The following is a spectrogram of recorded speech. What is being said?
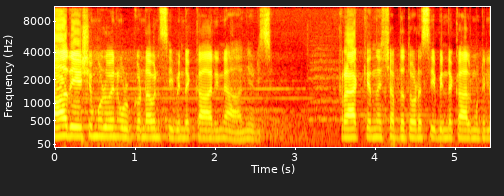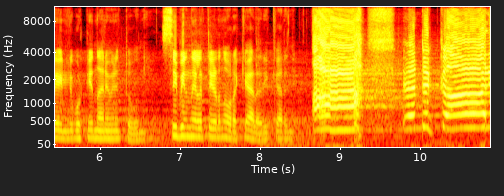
ആ ദേഷ്യം മുഴുവൻ ഉൾക്കൊണ്ട് അവൻ സിബിന്റെ കാലിനെ ആഞ്ഞടിച്ചു. ക്രാക്ക് എന്ന ശബ്ദത്തോടെ സിബിന്റെ കാൽമുട്ടിലെ എല്ല് പൊട്ടിയെന്ന് അനുവിന് തോന്നി. സിബിൻ നിലത്തിടന്ന് ഉറക്കെ അലറിക്കറിഞ്ഞു എന്റെ കാൽ!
